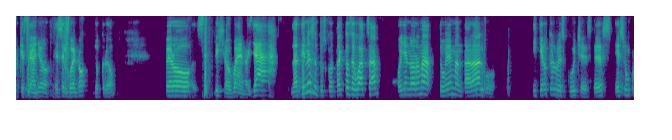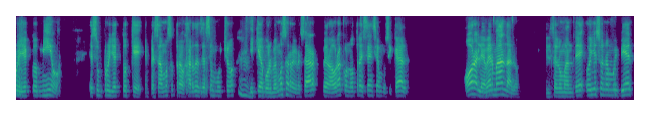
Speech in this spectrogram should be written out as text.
porque este año es el bueno, yo creo. Pero dije, bueno, ya, la tienes en tus contactos de WhatsApp. Oye, Norma, te voy a mandar algo y quiero que lo escuches. Es, es un proyecto mío. Es un proyecto que empezamos a trabajar desde hace mucho y que volvemos a regresar, pero ahora con otra esencia musical. Órale, a ver, mándalo. Y se lo mandé, oye, suena muy bien,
